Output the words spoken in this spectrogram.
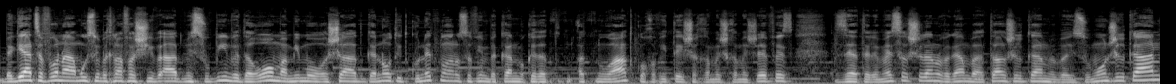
בגאה הצפון העמוס ממחלף השבעה עד מסובים ודרומה ממורשה עד גנות עדכוני תנועה נוספים בכאן מוקד התנועה, כוכבי 9550, זה הטלמסר שלנו וגם באתר של כאן וביישומון של כאן.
